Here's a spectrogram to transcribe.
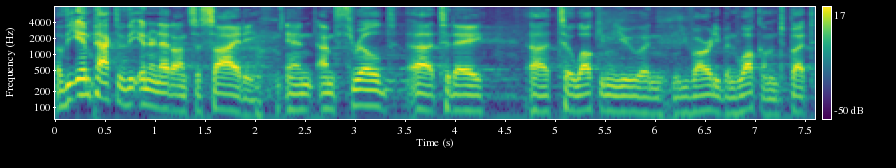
of the impact of the internet on society. And I'm thrilled uh, today uh, to welcome you, and you've already been welcomed, but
